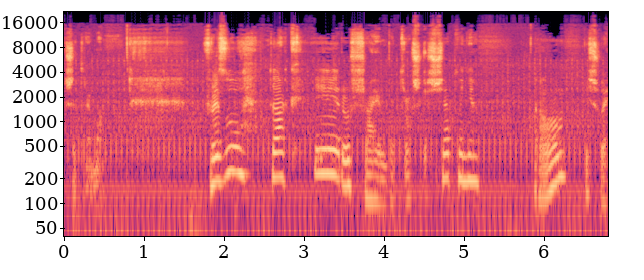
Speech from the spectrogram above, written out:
ще треба. Фрезу, так, і рушаємо потрошки щеплення. О, пішли.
